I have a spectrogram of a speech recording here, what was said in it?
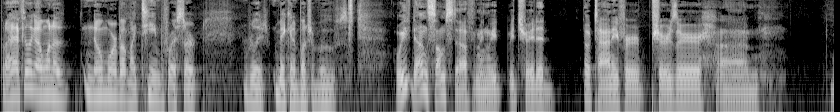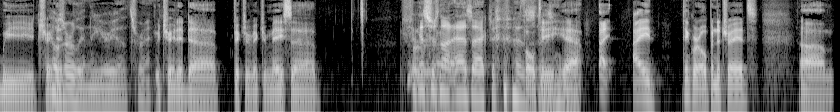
But I, I feel like I want to know more about my team before I start really making a bunch of moves. We've done some stuff. I mean, we we traded Ohtani for Scherzer. Um, we traded. That was early in the year. Yeah, that's right. We traded uh, Victor Victor Mesa. For, I guess just not uh, as active as Folty. As yeah, I I think we're open to trades. Um,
